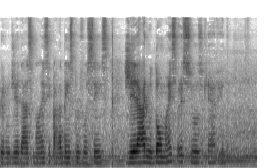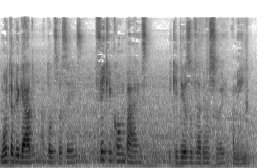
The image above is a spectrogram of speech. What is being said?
pelo Dia das Mães e parabéns por vocês gerarem o dom mais precioso que é a vida. Muito obrigado a todos vocês. Fiquem com paz e que Deus os abençoe. Amém.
